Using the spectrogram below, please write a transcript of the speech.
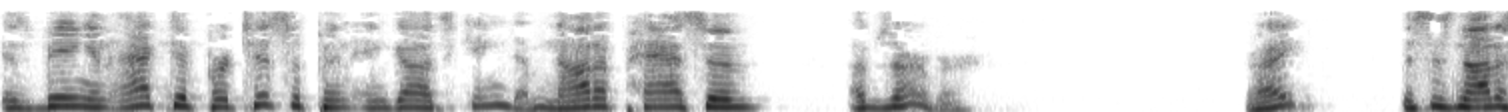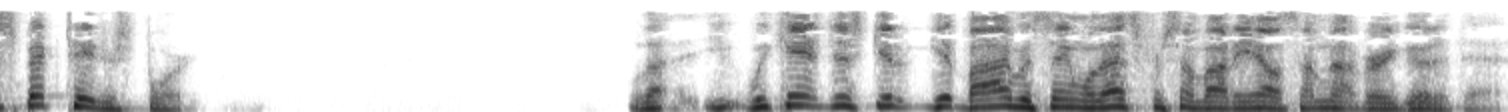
is being an active participant in God's kingdom, not a passive observer. Right? This is not a spectator sport. We can't just get, get by with saying, well, that's for somebody else. I'm not very good at that.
